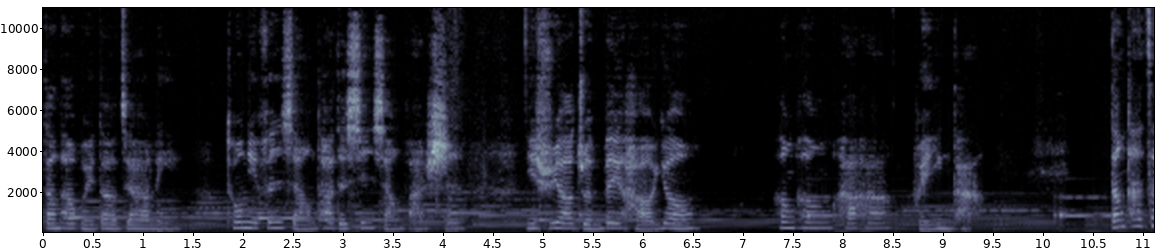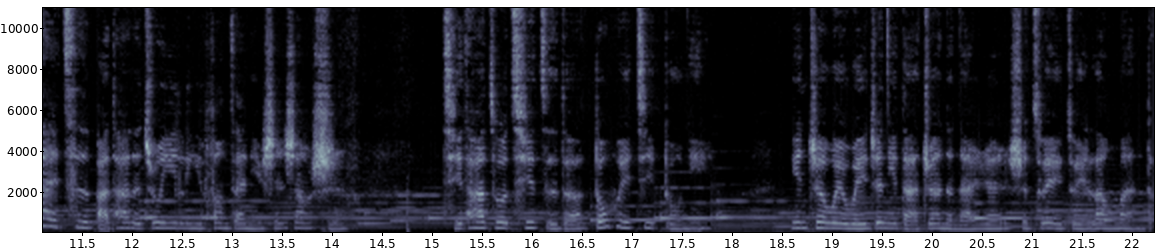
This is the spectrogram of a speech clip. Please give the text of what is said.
当他回到家里。同你分享他的新想法时，你需要准备好用哼哼哈哈回应他。当他再次把他的注意力放在你身上时，其他做妻子的都会嫉妒你，因这位围着你打转的男人是最最浪漫的。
